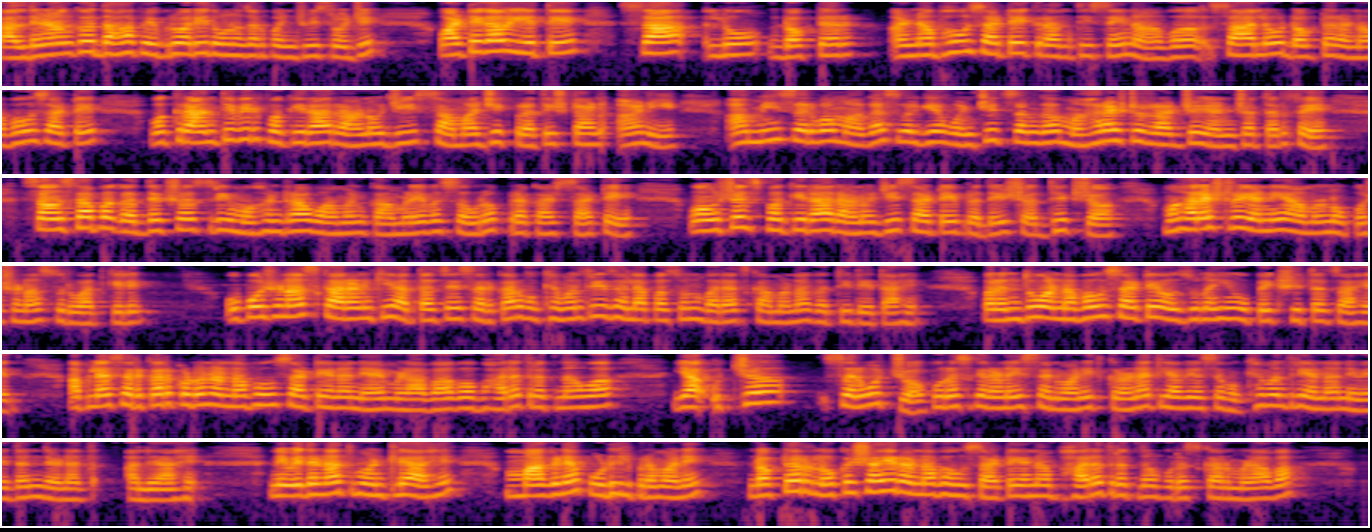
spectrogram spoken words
काल दिनांक दहा फेब्रुवारी दोन हजार पंचवीस रोजी वाटेगाव येथे सा लो डॉक्टर अण्णाभाऊ साठे क्रांती सेना व सालो डॉक्टर अण्णाभाऊ साठे व क्रांतीवीर फकीरा राणोजी सामाजिक प्रतिष्ठान आणि आम्ही सर्व मागासवर्गीय वंचित संघ महाराष्ट्र राज्य यांच्यातर्फे संस्थापक अध्यक्ष श्री मोहनराव वामन कांबळे व सौरभ प्रकाश साठे वंशज फकीरा राणोजी साठे प्रदेश अध्यक्ष महाराष्ट्र यांनी आमरण उपोषणास सुरुवात केली. उपोषणास कारण की आताचे सरकार मुख्यमंत्री झाल्यापासून बऱ्याच कामांना गती देत आहे. परंतु अण्णाभाऊ साठे अजूनही उपेक्षितच आहेत. आपल्या सरकारकडून अण्णाभाऊ साठे यांना न्याय मिळावा व भारतरत्न व या उच्च सर्वोच्च पुरस्काराने सन्मानित करण्यात यावे असे मुख्यमंत्री यांना निवेदन देण्यात आले आहे. निवेदनात म्हटले आहे मागण्या पुढीलप्रमाणे डॉक्टर लोकशाहीर अण्णाभाऊ साठे यांना भारतरत्न पुरस्कार मिळावा.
